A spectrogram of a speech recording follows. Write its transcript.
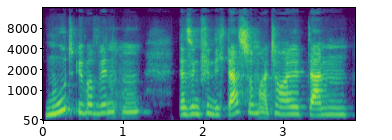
Mut überwinden. Deswegen finde ich das schon mal toll. Dann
